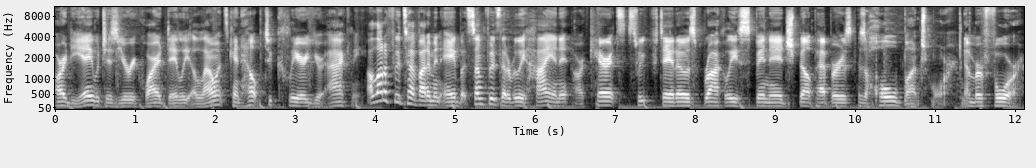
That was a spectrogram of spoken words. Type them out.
RDA, which is your required daily allowance, can help to clear your acne. A lot of foods have vitamin A, but some foods that are really high in it are carrots, sweet potatoes, broccoli, spinach, bell peppers. There's a whole bunch more. Number four,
